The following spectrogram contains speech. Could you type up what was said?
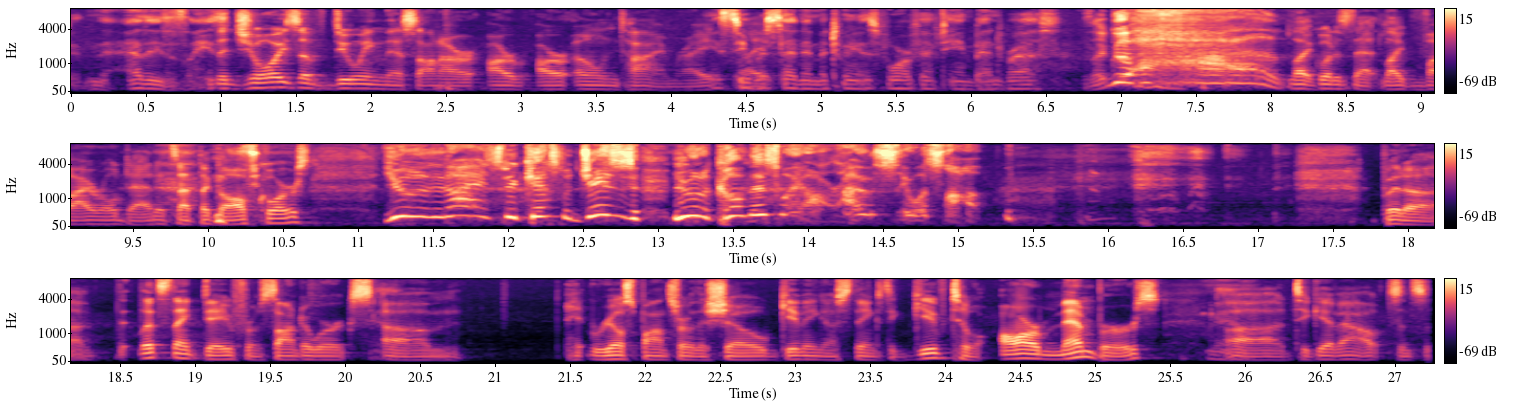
the joys of doing this on our our, our own time, right? he's super like, setting in between his 415 bench press. Like, "Ah!" like what is that? Like viral dad? It's at the golf course. You guys, we guess with Jesus, you gonna come this way? All right, let's see what's up. but uh, let's thank Dave from Sonderworks, um, real sponsor of the show, giving us things to give to our members. Uh, to give out since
